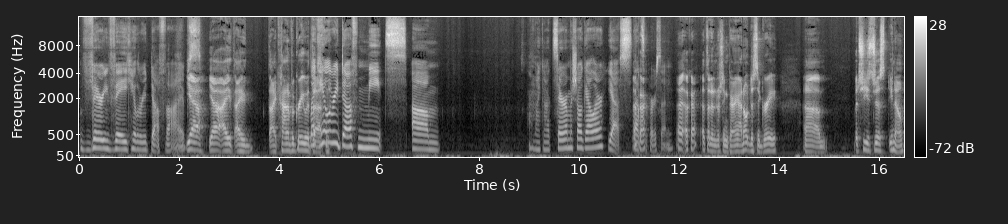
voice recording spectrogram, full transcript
very vague Hilary Duff vibes. Yeah, yeah, I I I kind of agree with like that. Like Hilary Duff meets um. Oh my God, Sarah Michelle Gellar. Yes, that's Okay. the person. Uh, okay, that's an interesting pairing. I don't disagree. Um, but she's just, you know,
